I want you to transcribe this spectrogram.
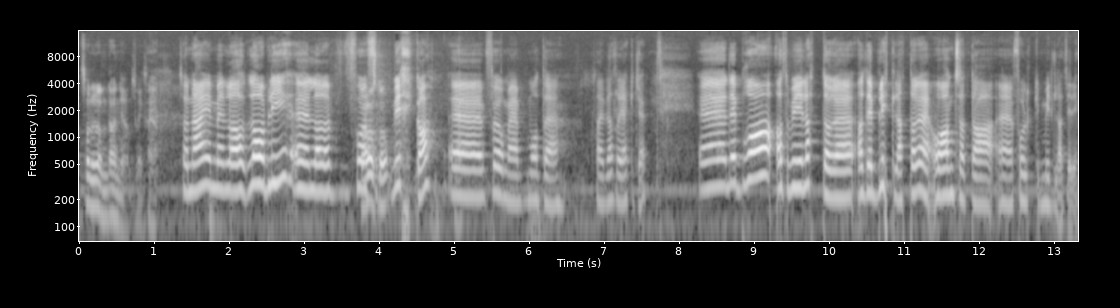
Så har du den, den igjen. liksom. Ja. Så nei, men la, la det bli. Eh, la det få virke uh, før vi på en måte sier dette gikk ikke. Det er bra at det, blir lettere, at det er blitt lettere å ansette folk midlertidig.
